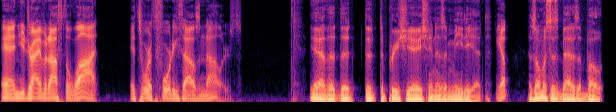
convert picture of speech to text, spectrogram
and you drive it off the lot, it's worth forty thousand dollars. Yeah, the, the the depreciation is immediate. Yep, It's almost as bad as a boat.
